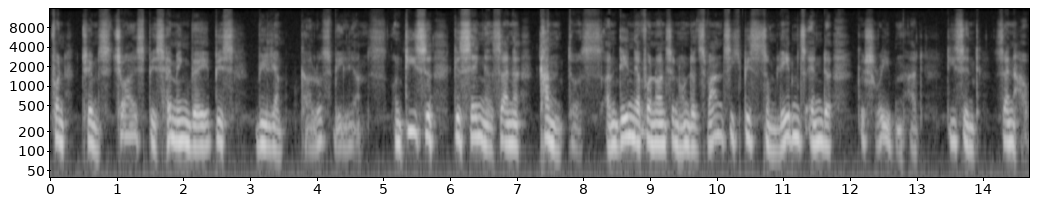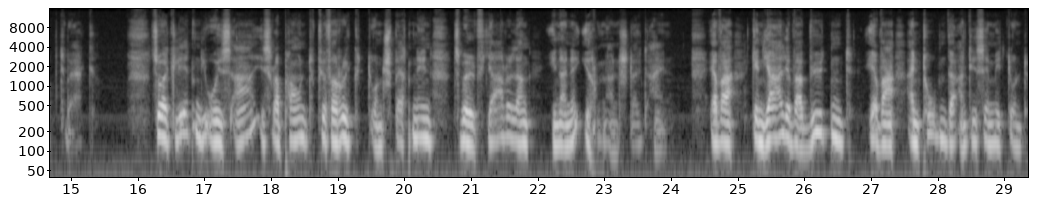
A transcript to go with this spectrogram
Von James Joyce bis Hemingway bis William Carlos Williams. Und diese Gesänge, seine Kantos, an denen er von 1920 bis zum Lebensende geschrieben hat, die sind sein Hauptwerk. So erklärten die USA Isra Pound für verrückt und sperrten ihn zwölf Jahre lang in eine Irrenanstalt ein. Er war genial, er war wütend, er war ein tobender Antisemit und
